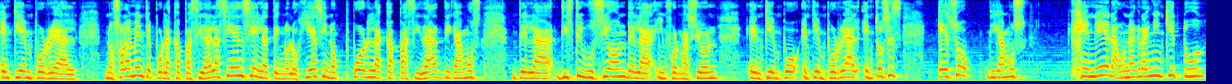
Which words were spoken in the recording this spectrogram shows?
en tiempo real, no solamente por la capacidad de la ciencia y la tecnología, sino por la capacidad, digamos, de la distribución de la información en tiempo, en tiempo real. Entonces, eso, digamos, genera una gran inquietud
